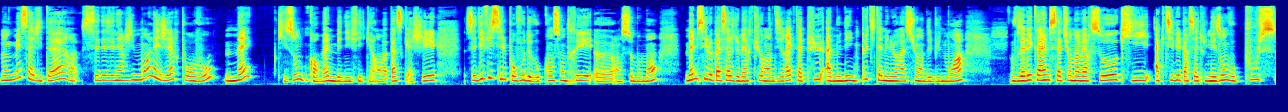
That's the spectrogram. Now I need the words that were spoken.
Donc mes sagittaires, c'est des énergies moins légères pour vous, mais qui sont quand même bénéfiques, hein, on va pas se cacher. C'est difficile pour vous de vous concentrer euh, en ce moment, même si le passage de Mercure en direct a pu amener une petite amélioration en début de mois. Vous avez quand même Saturne en verso qui, activé par cette lunaison, vous pousse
